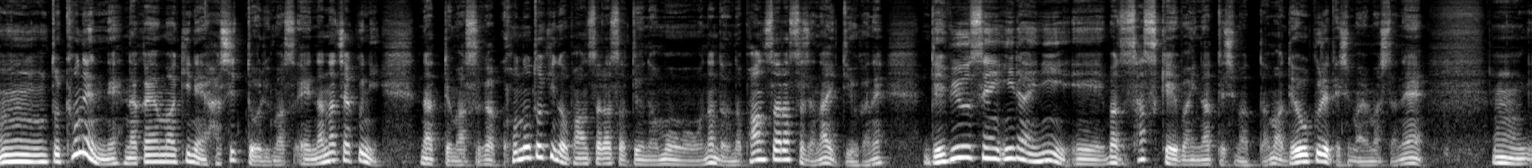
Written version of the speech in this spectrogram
うんと、去年ね、中山記念走っております。えー、7着になってますが、この時のパンサラッサというのはもう、なんだろうな、パンサラッサじゃないっていうかね、デビュー戦以来に、えー、まず指す競馬になってしまった。まあ、出遅れてしまいましたね。うん、っ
